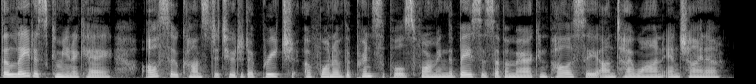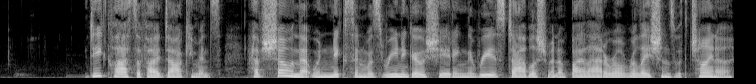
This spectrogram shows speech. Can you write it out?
the latest communique also constituted a breach of one of the principles forming the basis of American policy on Taiwan and China. Declassified documents have shown that when Nixon was renegotiating the reestablishment of bilateral relations with China,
